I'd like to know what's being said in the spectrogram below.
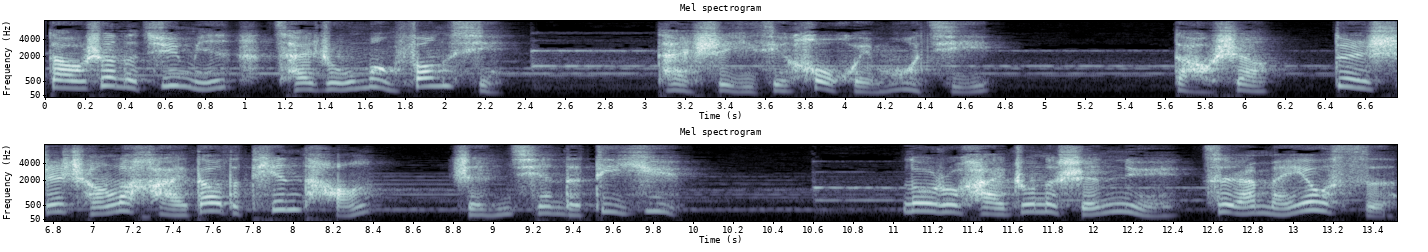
岛上的居民才如梦方醒。但是已经后悔莫及，岛上顿时成了海盗的天堂，人间的地狱。落入海中的神女自然没有死，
